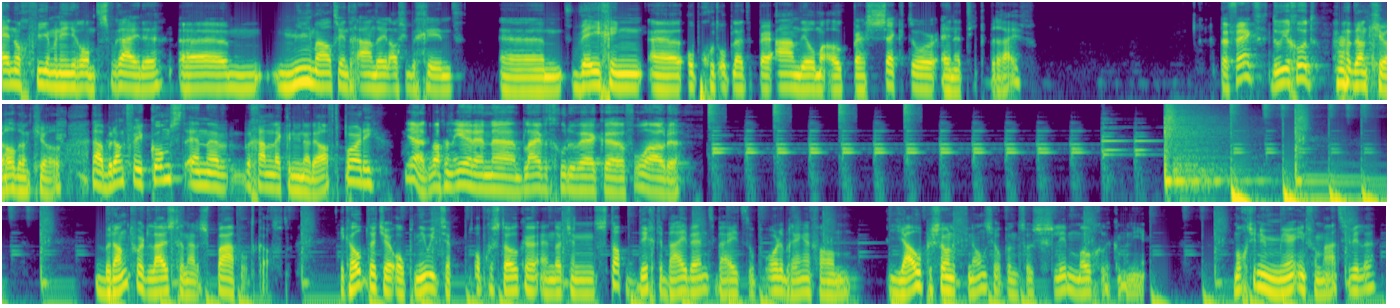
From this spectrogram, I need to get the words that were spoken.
en nog vier manieren om te spreiden. Um, minimaal 20 aandelen als je begint. Um, weging uh, op goed opletten per aandeel, maar ook per sector en het type bedrijf. Perfect, doe je goed. dankjewel, dankjewel. Nou, bedankt voor je komst en we gaan lekker nu naar de afterparty. Ja, het was een eer en blijf het goede werk volhouden. Bedankt voor het luisteren naar de Spa-podcast. Ik hoop dat je opnieuw iets hebt opgestoken en dat je een stap dichterbij bent bij het op orde brengen van jouw persoonlijke financiën op een zo slim mogelijke manier. Mocht je nu meer informatie willen,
